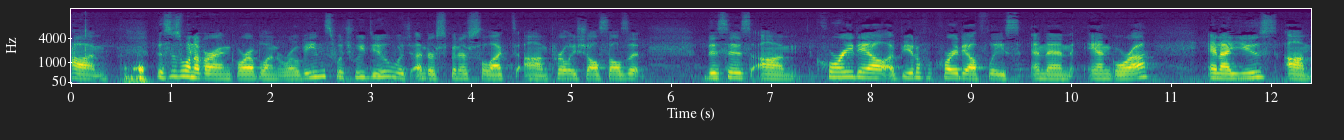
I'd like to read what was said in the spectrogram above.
Um, this is one of our Angora blend rovings, which we do, which under Spinner Select, um, Purly Shell sells it. This is um, Corriedale, a beautiful Corriedale fleece, and then Angora. And I used um,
